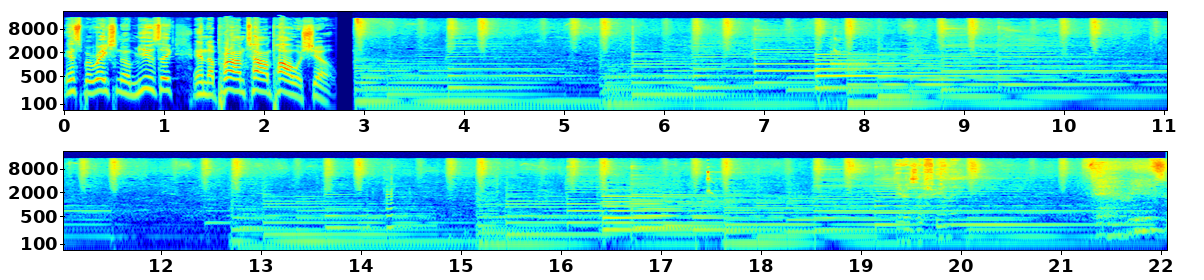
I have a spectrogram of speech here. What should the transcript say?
inspirational music, and the Primetime Power Show. Is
